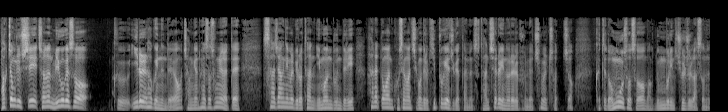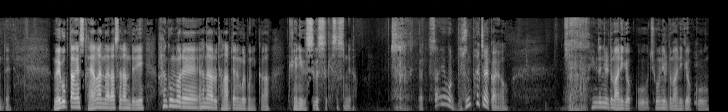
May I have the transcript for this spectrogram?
박정주 씨, 저는 미국에서 그 일을 하고 있는데요. 작년 회사 송년회 때 사장님을 비롯한 임원분들이 한 해 동안 고생한 직원들을 기쁘게 해주겠다면서 단체로 이 노래를 부르며 춤을 췄죠. 그때 너무 웃어서 막 눈물이 줄줄 났었는데 외국 땅에서 다양한 나라 사람들이 한국 노래 하나로 단합되는 걸 보니까 괜히 으쓱으쓱 했었습니다. 참, 그러니까 싸이 형은 무슨 팔자일까요? 참, 힘든 일도 많이 겪고 좋은 일도 많이 겪고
